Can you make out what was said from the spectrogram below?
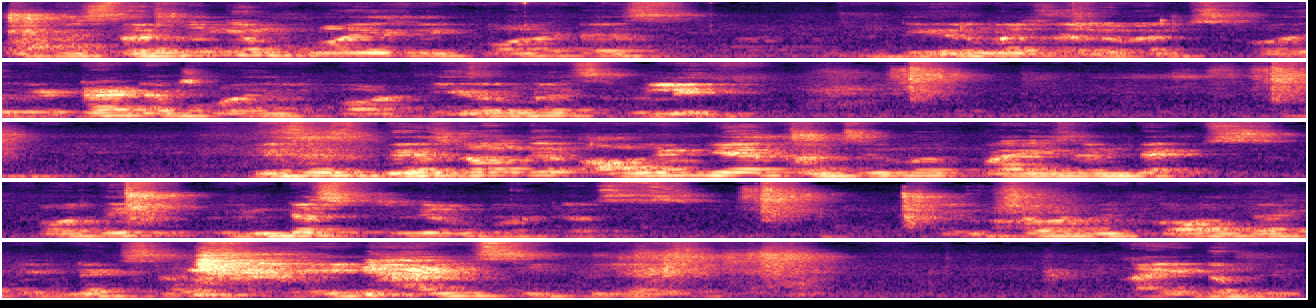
for the serving employees, we call it as dearness allowance, for the retired employees, we call it dearness relief. This is based on the All India Consumer Price Index for the industrial workers. In short, we call that index as AICPI IW.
